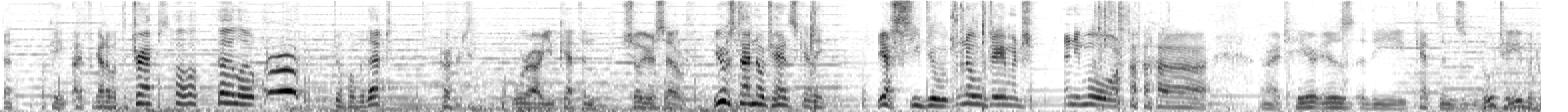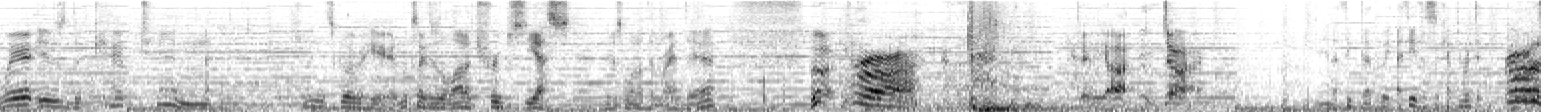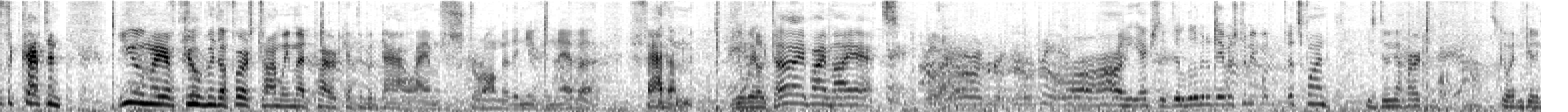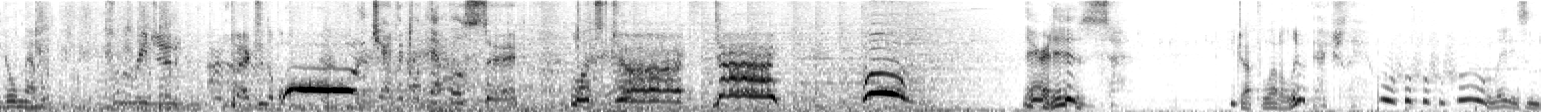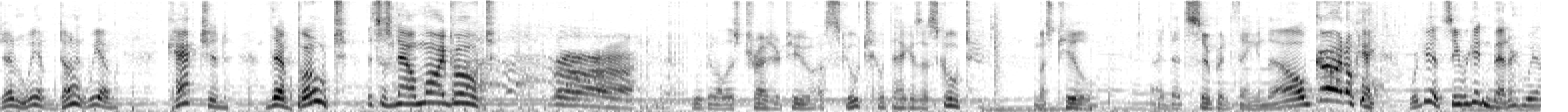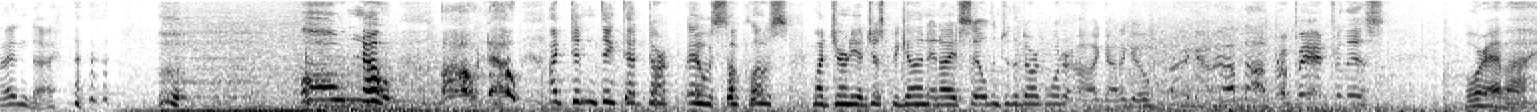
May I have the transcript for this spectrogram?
that okay. I forgot about the traps. Oh, hello. Ah, jump over that. Perfect. Where are you, Captain? Show yourself. You stand no chance, Skelly. Yes, you do no damage anymore. Alright, here is the captain's booty, but where is the captain? Okay, let's go over here. It looks like there's a lot of troops. Yes, there's one of them right there. There we are. Die. And I think that, wait, I think that's the captain right there. Oh, that's the captain! You may have killed me the first time we met, Pirate Captain, but now I am stronger than you can ever fathom. You will die by my axe. Ah, he actually did a little bit of damage to me, but that's fine. He's doing a heart. Let's go ahead and get a golden apple for the regen. Back to the. Oh, the apple is sick. Let's die. Die. Woo. There it is. He dropped a lot of loot, actually. Ladies and gentlemen, we have done it. We have captured their boat. This is now my boat. Look at all this treasure, too. A scoot? What the heck is a scoot? Must kill that serpent thing. And the, oh, God, okay. We're good. See, we're getting better. We, I didn't die. oh, no! Oh, no! I didn't think that dark... It was so close. My journey had just begun, and I sailed into the dark water. Oh, I gotta go. I gotta, I'm not prepared for this. Or am I?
